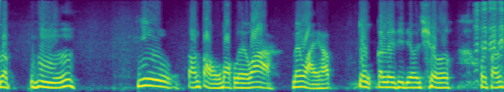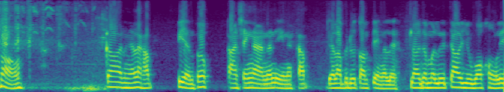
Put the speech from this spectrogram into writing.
แบบหือยิ่งตอนสองบอกเลยว่า ไม่ไหวครับ จุกกันเลยทีเดียวเชียวคนตอนสองก็อย่างนั้นแหละครับ เปลี่ยนเพื่อการใช้งานนั่นเองนะครับ เดี๋ยวเราไปดูตอนเปลี่ยนกันเลย เราจะมาลื้อเจ้ายูวอลของลี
